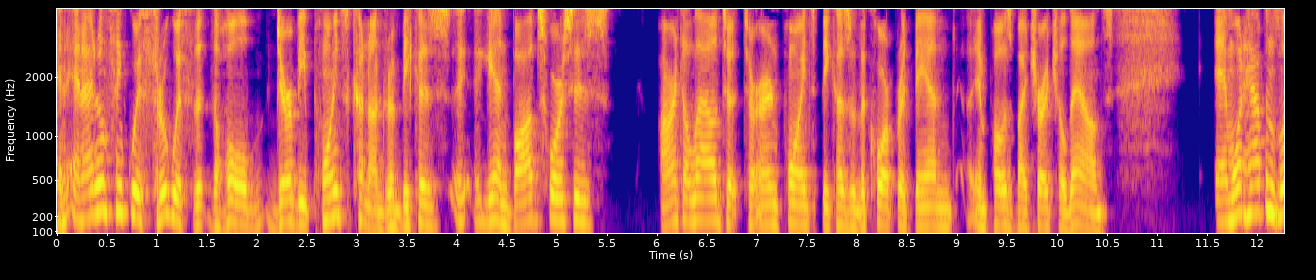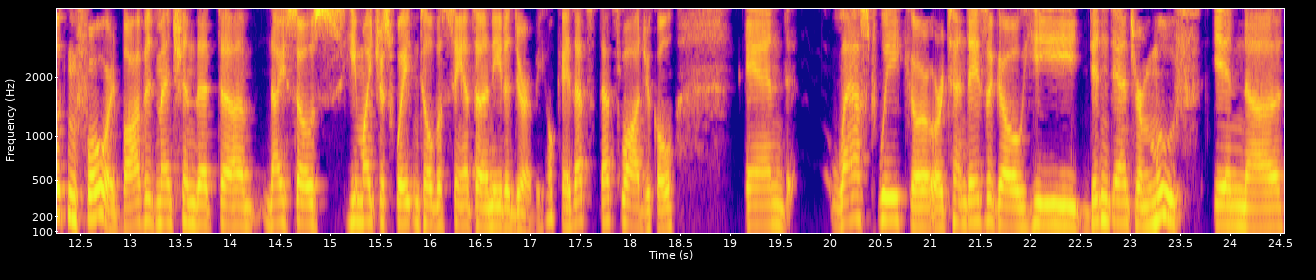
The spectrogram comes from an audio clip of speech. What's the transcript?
And, and I don't think we're through with the, the whole Derby points conundrum because, again, Bob's horses aren't allowed to, to earn points because of the corporate ban imposed by Churchill Downs. And what happens looking forward? Bob had mentioned that uh, Nysos he might just wait until the Santa Anita Derby. Okay, that's that's logical. And last week or, or ten days ago, he didn't enter Muth in uh,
